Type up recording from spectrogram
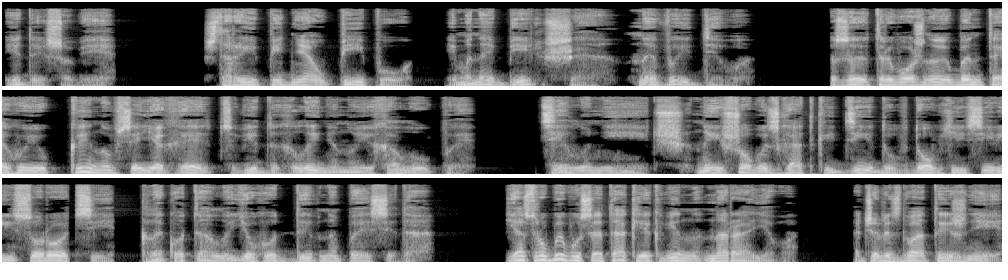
Іди собі. Старий підняв піпу і мене більше не видів. З тривожною бентегою кинувся я геть від глиняної халупи. Цілу ніч не йшов із гадки діду в довгій сірій сороці, клекотала його дивна бесіда. Я зробив усе так, як він нараяв, а через два тижні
